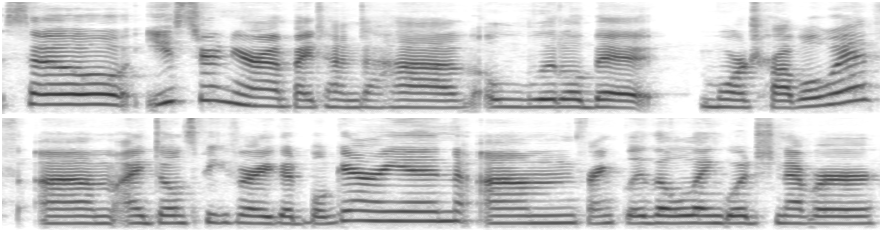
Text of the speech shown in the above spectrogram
So Eastern Europe, I tend to have a little bit more trouble with. Um, I don't speak very good Bulgarian. Um, frankly, the language never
